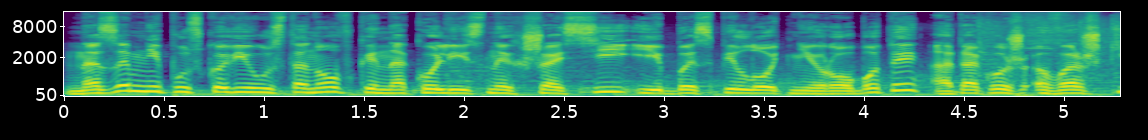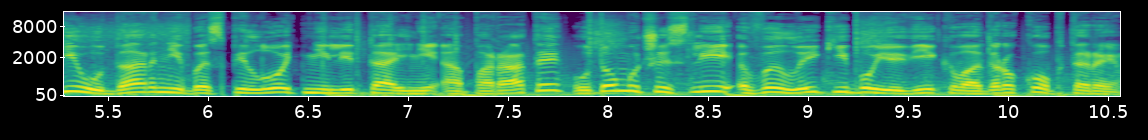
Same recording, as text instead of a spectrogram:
наземні пускові установки на колісних шасі і безпілотні роботи, а також важкі ударні безпілотні літальні апарати, у тому числі великі бойові квадрокоптери.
